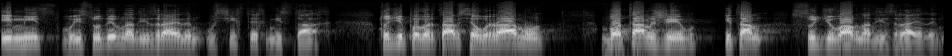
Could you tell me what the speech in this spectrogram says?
і Міцпу, і судив над Ізраїлем у всіх тих містах. Тоді повертався у раму, бо там жив і там суддював над Ізраїлем.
